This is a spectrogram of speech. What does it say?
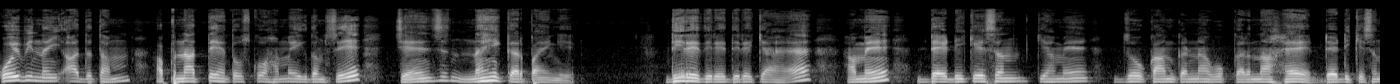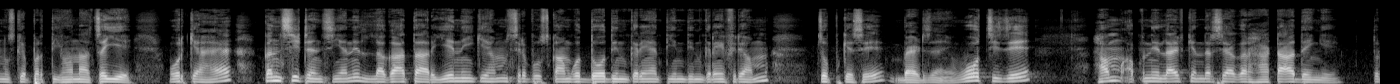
कोई भी नई आदत हम अपनाते हैं तो उसको हम एकदम से चेंज नहीं कर पाएँगे। धीरे धीरे धीरे क्या है? हमें डेडिकेशन कि हमें जो काम करना है वो करना है। डेडिकेशन उसके प्रति होना चाहिए। और क्या है? कंसिस्टेंसी यानी लगातार। ये नहीं कि हम सिर्फ़ उस काम को दो दिन करें या तीन दिन करें, फिर हम चुपके से बैठ जाएँ। वो चीज़ें हम अपनी लाइफ के अंदर से अगर हटा देंगे तो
